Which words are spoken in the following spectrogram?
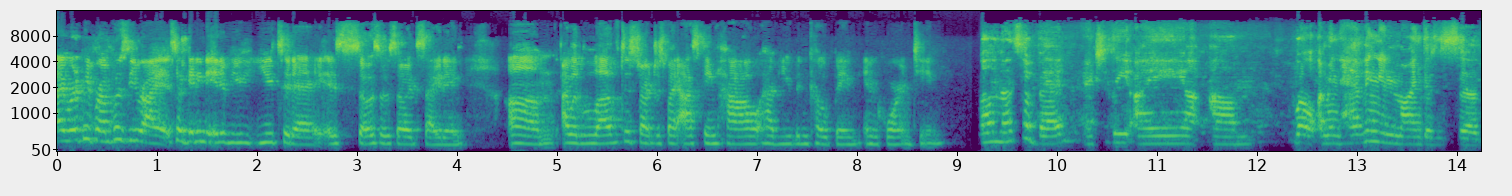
I wrote a paper on Pussy Riot, so getting to interview you today is so, so, so exciting. Um, I would love to start just by asking how have you been coping in quarantine? Well, not so bad. Actually, I, um, well, I mean, having in mind that it's a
